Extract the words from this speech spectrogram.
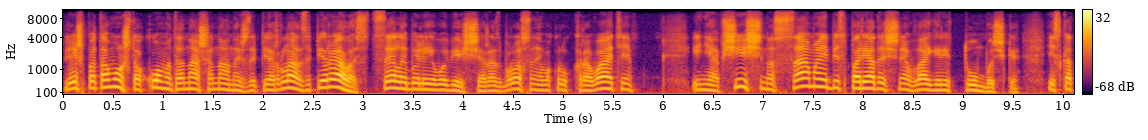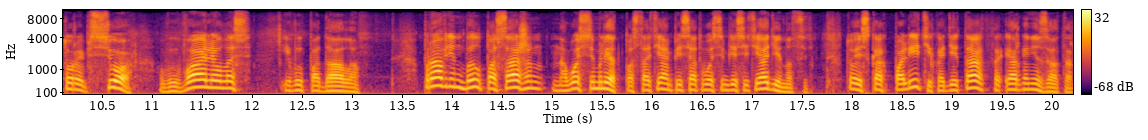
Лишь потому, что комната наша на ночь заперла, запиралась, целы были его вещи, разбросанные вокруг кровати, и не обчищена самая беспорядочная в лагере тумбочка, из которой все вываливалось и выпадало. Правдин был посажен на 8 лет по статьям 58, 10 и 11, то есть как политик, агитатор и организатор.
